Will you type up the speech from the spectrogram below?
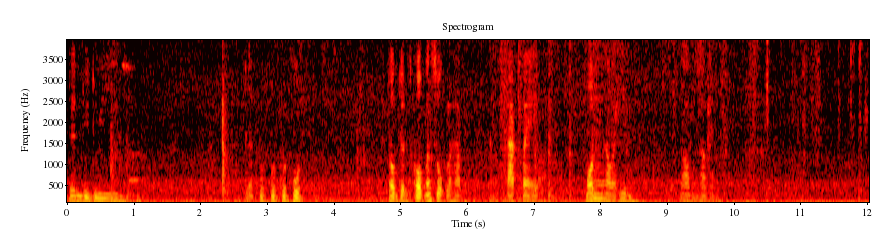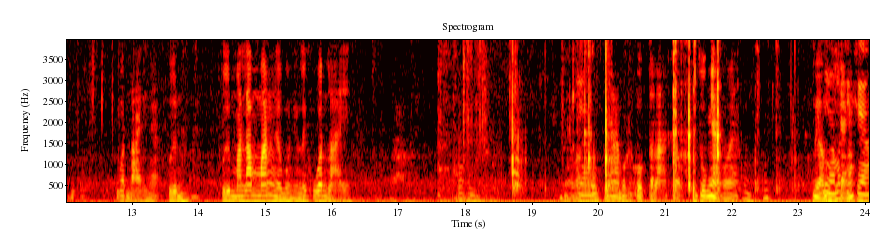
เดินดุยดุยเดือดปุดปุดปุดปุดต้มจนกบมันสุกแล้วครับ ตักไปบนเข้าไปที่รอบครับผมควนไหลเนี่ยปืนปืนมันล่ำมันครับมึงยังเลยควนไหลายเนี่ยว่ากบงานมันคือกบตลาดครับมันสุกยากกว่าเนื้อเนี่ยมันมันแข็งสิแข็ง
